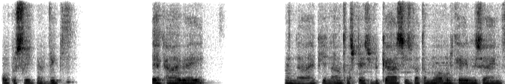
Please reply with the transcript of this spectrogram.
OpenStreetMap wiki. Check highway. En daar heb je een aantal specificaties wat de mogelijkheden zijn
